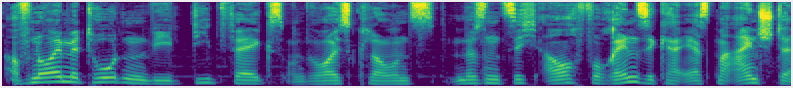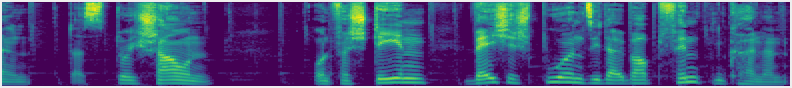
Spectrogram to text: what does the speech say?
Auf neue Methoden wie Deepfakes und Voice Clones müssen sich auch Forensiker erstmal einstellen, das durchschauen und verstehen, welche Spuren sie da überhaupt finden können.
